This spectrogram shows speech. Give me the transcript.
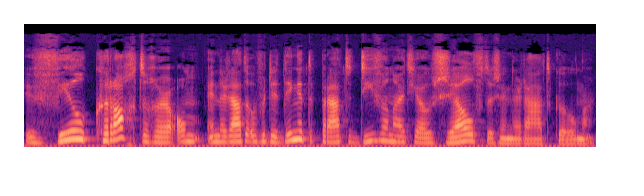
veel krachtiger om inderdaad over de dingen te praten die vanuit jouzelf dus inderdaad komen.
